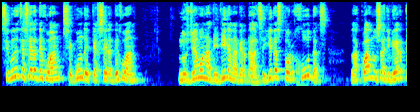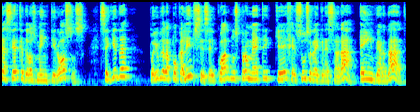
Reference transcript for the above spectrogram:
Segunda e terceira de Juan, segunda e terceira de Juan, nos chamam a viver na verdade, seguidas por Judas, la qual nos advierte acerca de los mentirosos, seguida por livro do Apocalipse, el qual nos promete que Jesus regressará, em verdade.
